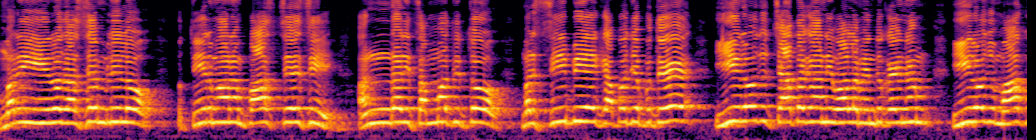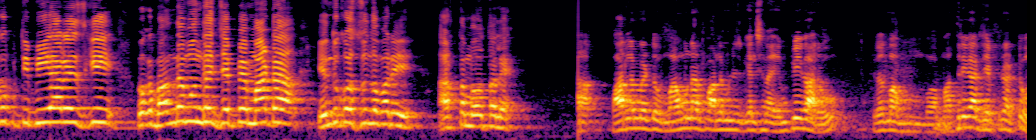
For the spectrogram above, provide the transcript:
మరి ఈరోజు అసెంబ్లీలో తీర్మానం పాస్ చేసి అందరి సమ్మతితో మరి సిబిఐకి అప్పచెప్పితే ఈరోజు చేతగాని వాళ్ళం ఎందుకైనా? ఈరోజు మాకు బీఆర్ఎస్కి ఒక బంధం ఉందని చెప్పే మాట ఎందుకు వస్తుందో మరి అర్థమవుతలే. పార్లమెంటు మామూనార్ పార్లమెంట్ నుంచి గెలిచిన ఎంపీ గారు ఈరోజు మా మంత్రి గారు చెప్పినట్టు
